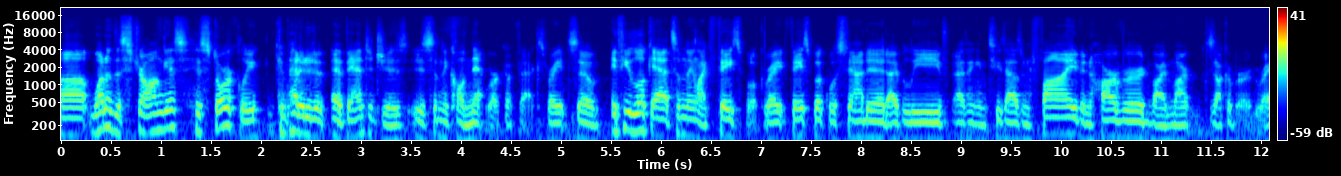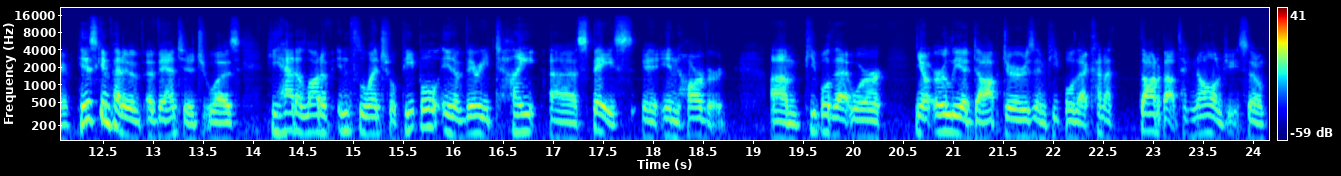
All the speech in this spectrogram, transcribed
uh, one of the strongest historically competitive advantages is something called network effects, right? So if you look at something like Facebook, right? Facebook was founded, I believe, I think in 2005 in Harvard by Mark Zuckerberg, right? His competitive advantage was he had a lot of influential people in a very tight uh, space in Harvard. Um, people that were, you know, early adopters and people that kind of thought about technology. So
